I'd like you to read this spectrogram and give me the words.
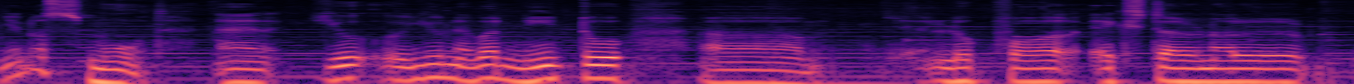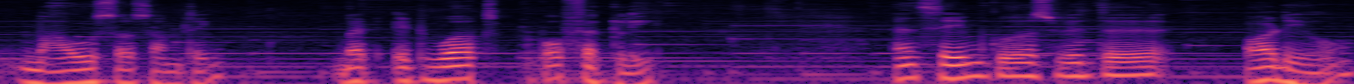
you know smooth. And you you never need to um, look for external mouse or something but it works perfectly. And same goes with the audio.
